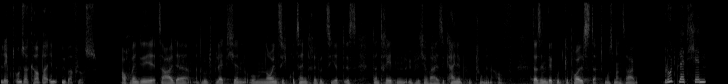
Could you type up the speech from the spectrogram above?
lebt unser Körper im Überfluss. Auch wenn die Zahl der Blutplättchen um 90 Prozent reduziert ist, dann treten üblicherweise keine Blutungen auf. Da sind wir gut gepolstert, muss man sagen. Blutplättchen,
